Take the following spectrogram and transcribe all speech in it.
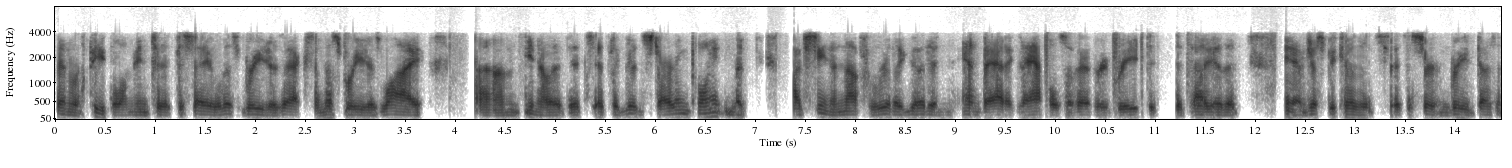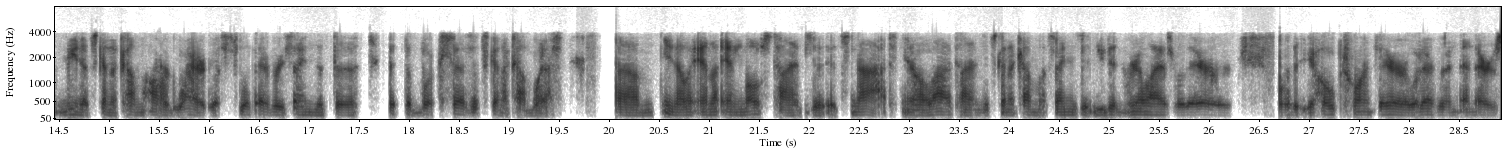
than with people. I mean, to to say, well, this breed is X and this breed is Y, um, you know, it, it's it's a good starting point, but I've seen enough really good and, and bad examples of every breed to, to tell you that, you know, just because it's it's a certain breed doesn't mean it's going to come hardwired with with everything that the that the book says it's going to come with Um, you know, and and most times it's not. You know, a lot of times it's going to come with things that you didn't realize were there, or, or that you hoped weren't there, or whatever. And, and there's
